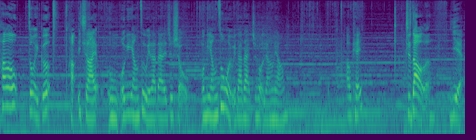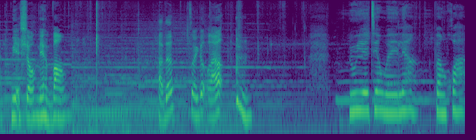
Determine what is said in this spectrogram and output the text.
Hello，宗伟哥，好，一起来。嗯，我给杨宗纬大家带来这首，我给杨宗纬为大家带来这首《凉凉》。OK，知道了，耶、你也是哦，你也很棒。好的，宗伟哥，我来了。入夜渐微凉，繁花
